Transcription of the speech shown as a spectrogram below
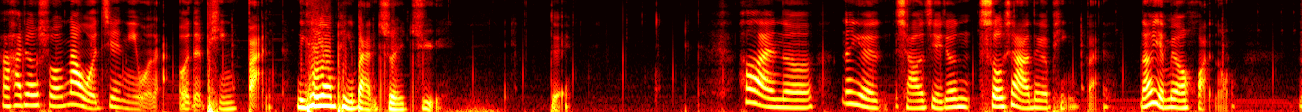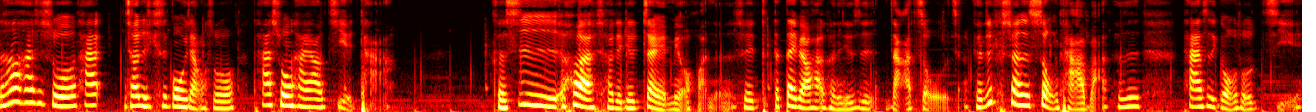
他他就说：“那我借你我的我的平板，你可以用平板追剧。”对。后来呢，那个小姐就收下了那个平板，然后也没有还哦。然后他是说，他小姐是跟我讲说，他说他要借他。可是后来小姐就再也没有还了，所以代表他可能就是拿走了，这样可能就算是送他吧。可是他是跟我说借，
